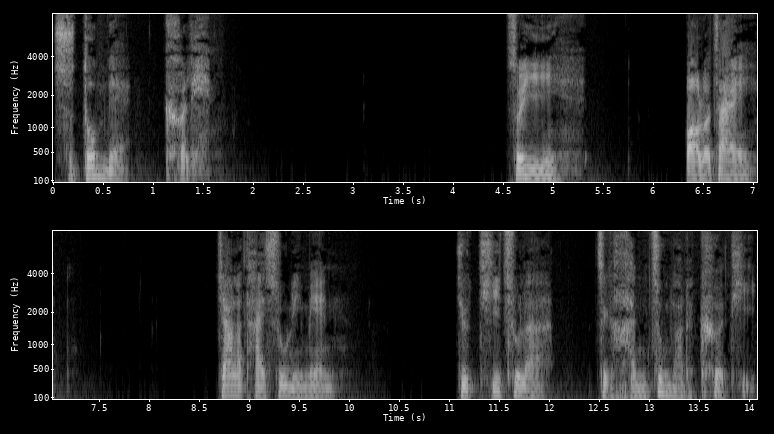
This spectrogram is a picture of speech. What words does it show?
是多么的可怜。所以，保罗在加勒泰书里面就提出了这个很重要的课题。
